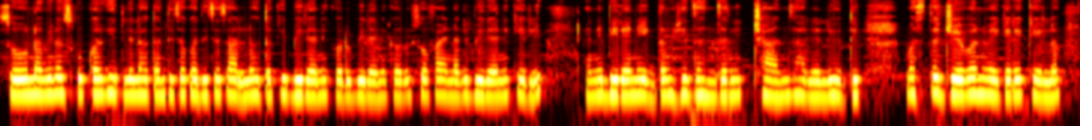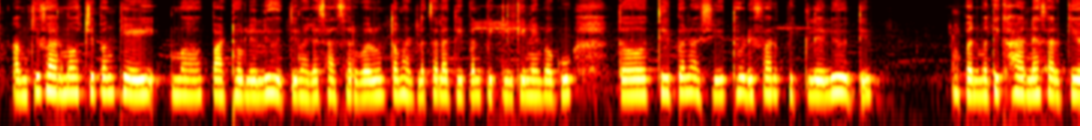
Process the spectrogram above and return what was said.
सो नवीनच कुकर घेतलेला होता आणि तिचं कधीचं चाललं होतं की बिर्याणी करू बिर्याणी करू. सो फायनली बिर्याणी केली. आणि बिर्याणी एकदम अशी झणझणीत छान झालेली होती. मस्त जेवण वगैरे केलं. आमची फार्म हाऊसची पण केळी म पाठवलेली होती माझ्या सासरवरून. तर म्हटलं चला ती पण पिकली की नाही बघू. तर ती पण अशी थोडीफार पिकलेली होती. पण मग ती खाण्यासारखी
